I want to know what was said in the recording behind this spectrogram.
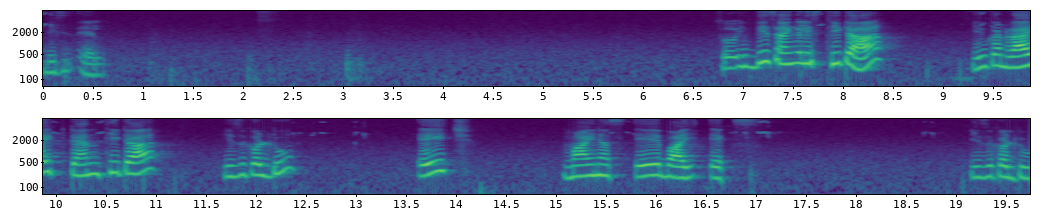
This is L. So, if this angle is theta you can write tan theta is equal to h minus a by x is equal to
